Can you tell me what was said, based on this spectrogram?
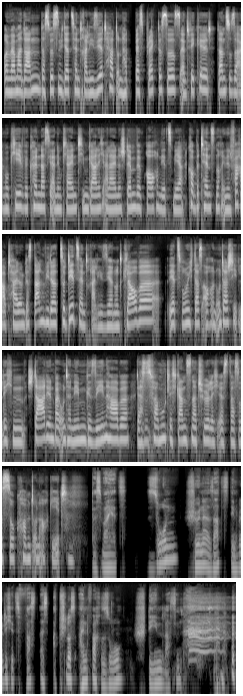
und wenn man dann das Wissen wieder zentralisiert hat und hat Best Practices entwickelt, dann zu sagen, okay, wir können das ja in dem kleinen Team gar nicht alleine stemmen, wir brauchen jetzt mehr Kompetenz noch in den Fachabteilungen, das dann wieder zu dezentralisieren. Und glaube, jetzt wo ich das auch in unterschiedlichen Stadien bei Unternehmen gesehen habe, dass es vermutlich ganz natürlich ist, dass es so kommt und auch geht. Das war jetzt so ein schöner Satz, den würde ich jetzt fast als Abschluss einfach so stehen lassen.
